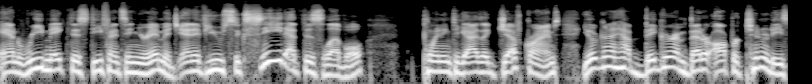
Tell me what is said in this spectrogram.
and remake this defense in your image. And if you succeed at this level, pointing to guys like Jeff Grimes, you're going to have bigger and better opportunities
